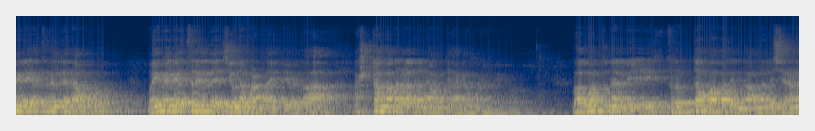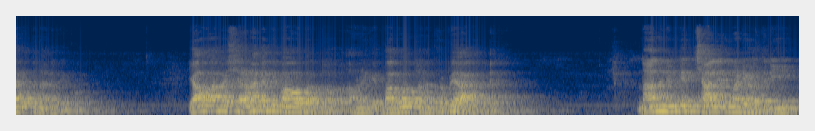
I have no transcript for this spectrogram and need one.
ಮೇಲೆ ಹೆಸರಿಲ್ಲದೆ ನಾವು, ಮೈ ಮೇಲೆ ಎತ್ತರಿಲ್ಲದೆ ಜೀವನ ಮಾಡ್ತಾ ಇದ್ದೀವಲ್ಲ, ಅಷ್ಟ ಮದಗಳನ್ನು ನಾವು ತ್ಯಾಗ ಮಾಡಬೇಕು. ಭಗವಂತನಲ್ಲಿ ಶ್ರದ್ಧಾ ಭಾವದಿಂದ ಅವನಲ್ಲಿ ಶರಣಾಗತನಾಗಬೇಕು. ಯಾವಾಗ ಶರಣಾಗತಿ ಭಾವ ಬರುತ್ತೋ ಅವನಿಗೆ ಭಗವಂತನ ಕೃಪೆ ಆಗುತ್ತೆ. ನಾನು ನಿಮಗೆ ಚಾಲೆಂಜ್ ಮಾಡಿ ಹೇಳ್ತೀನಿ.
